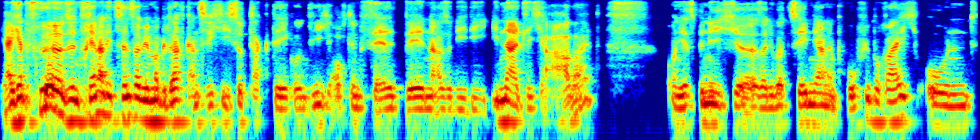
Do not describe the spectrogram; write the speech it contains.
Ja, ich habe früher also in Trainerlizenz habe ich immer gedacht, ganz wichtig so Taktik und wie ich auf dem Feld bin, also die, die inhaltliche Arbeit. Und jetzt bin ich äh, seit über zehn Jahren im Profibereich und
